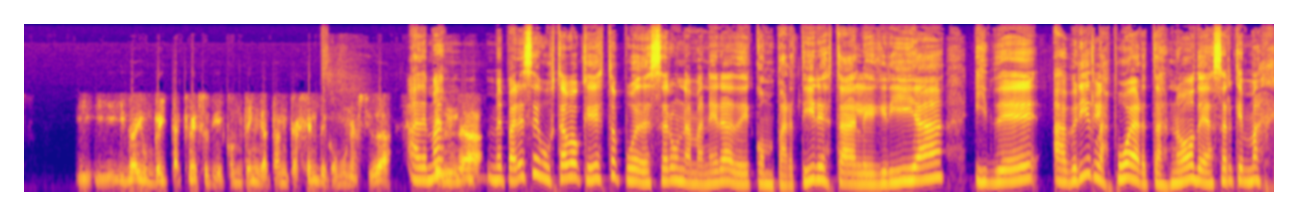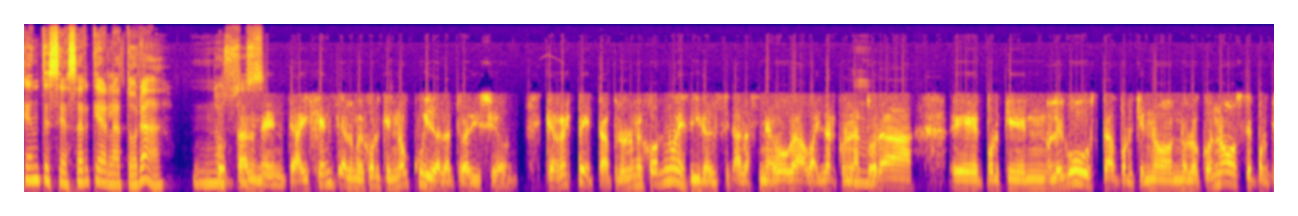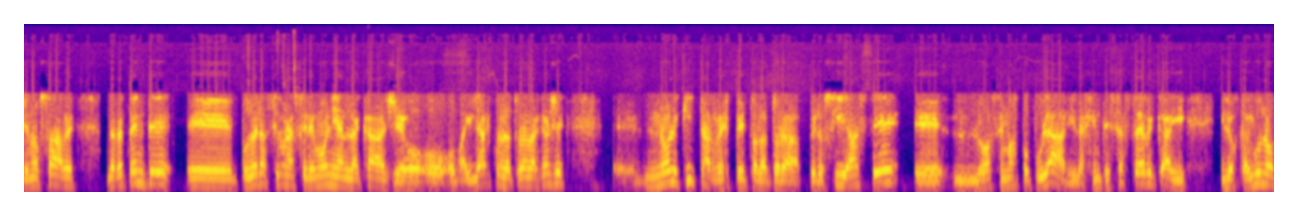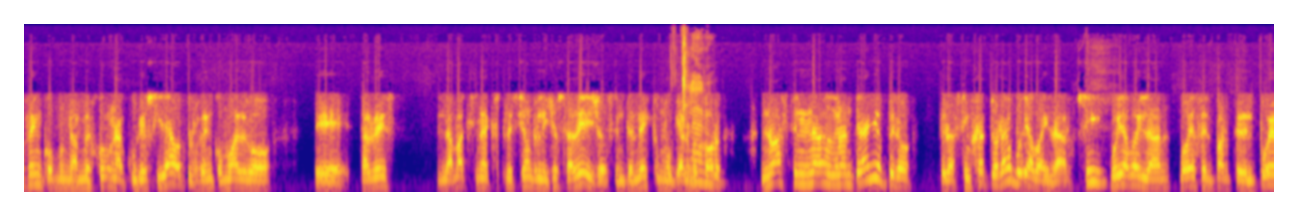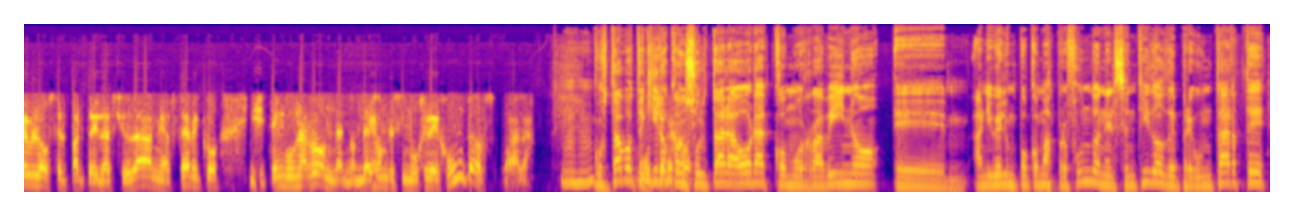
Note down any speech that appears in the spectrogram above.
y, no hay un Beit Knesset que contenga tanta gente como una ciudad. Además, me parece, Gustavo, que esto puede ser una manera de compartir esta alegría y de abrir las puertas, ¿no? De hacer que más gente se acerque a la Torá. Totalmente. Hay gente a lo mejor que no cuida la tradición, que respeta, pero a lo mejor no es ir a la sinagoga a bailar con la mm. Torá eh, porque no le gusta, porque no, no lo conoce, porque no sabe. De repente, eh, poder hacer una ceremonia en la calle o, bailar con la Torá en la calle eh, no le quita respeto a la Torá, pero sí hace, lo hace más popular y la gente se acerca y, y los que algunos ven como a lo mejor una curiosidad, otros ven como algo tal vez la máxima expresión religiosa de ellos, ¿entendés? Como que a lo mejor no hacen nada durante el año, pero pero a Simchat Torah voy a bailar, sí, voy a bailar, voy a ser parte del pueblo, ser parte de la ciudad, me acerco, y si tengo una ronda en donde hay hombres y mujeres juntos, voilà. Gustavo, te quiero consultar ahora como rabino eh, a nivel un poco más profundo, en el sentido de preguntarte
